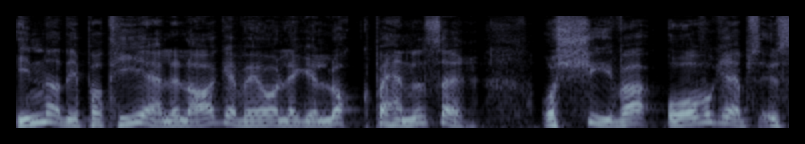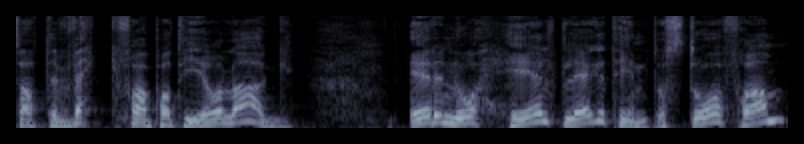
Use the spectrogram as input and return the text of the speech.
innad i partiet eller laget ved å legge lokk på hendelser og skyve overgrepsutsatte vekk fra partier og lag, er det nå helt legitimt å stå fram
